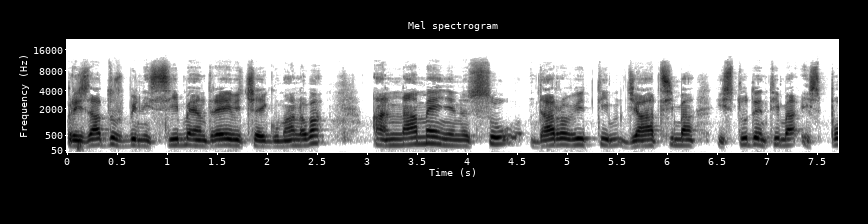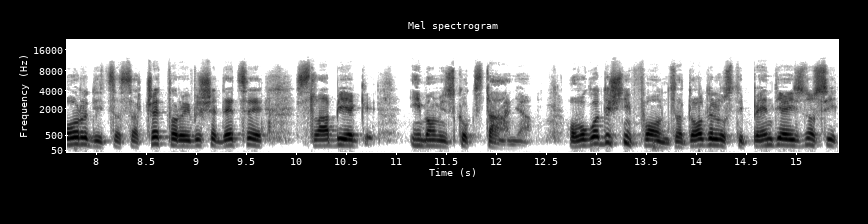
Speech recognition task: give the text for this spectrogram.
pri zadužbini Sime Andrejevića i Gumanova, a namenjene su darovitim đacima i studentima iz porodica sa četvoro i više dece slabijeg imovinskog stanja. Ovogodišnji fond za dodelu stipendija iznosi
